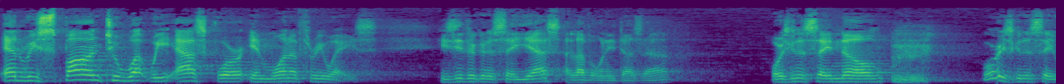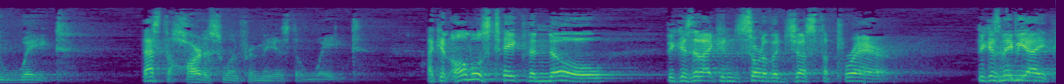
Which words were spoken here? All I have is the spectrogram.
and respond to what we ask for in one of three ways. He's either going to say yes, I love it when he does that, or he's going to say no, or he's going to say wait. That's the hardest one for me is the wait. I can almost take the no because then I can sort of adjust the prayer. Because maybe I,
